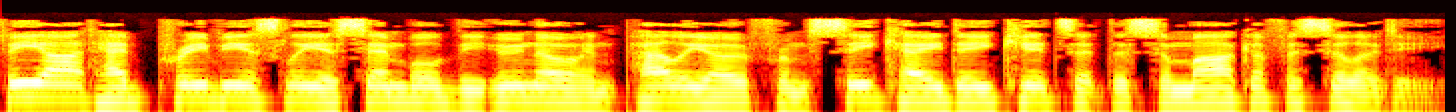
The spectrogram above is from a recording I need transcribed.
Fiat had previously assembled the Uno and Palio from CKD kits at the Somaca facility.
